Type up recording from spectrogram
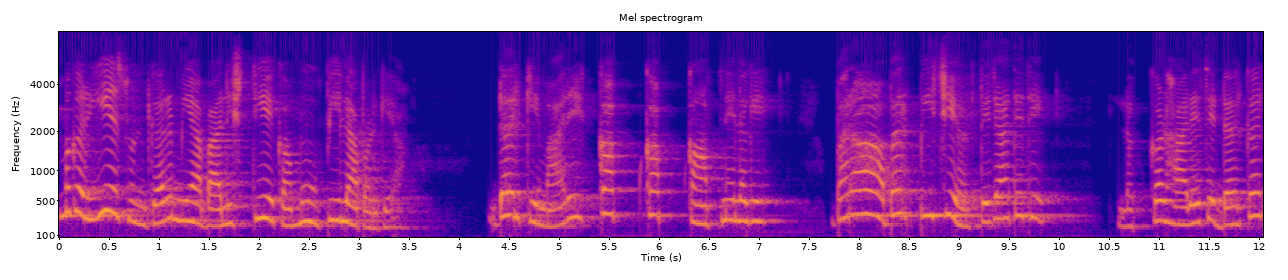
مگر یہ سن کر میاں بالشتیے کا منہ پیلا پڑ گیا۔ ڈر کے مارے کپ کپ کانپنے لگے۔ برابر پیچھے ہٹتے جاتے تھے۔ لکڑ ہارے سے ڈر کر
